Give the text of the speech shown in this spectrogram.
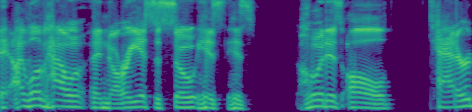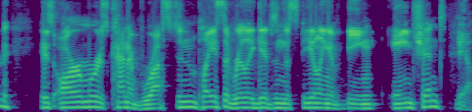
I love how Inarius is so his his hood is all tattered. His armor is kind of rusted in place. It really gives him this feeling of being ancient. Yeah.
